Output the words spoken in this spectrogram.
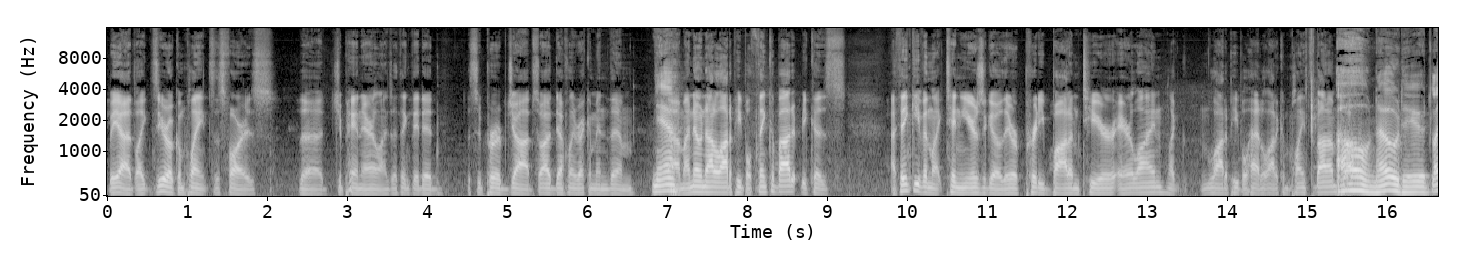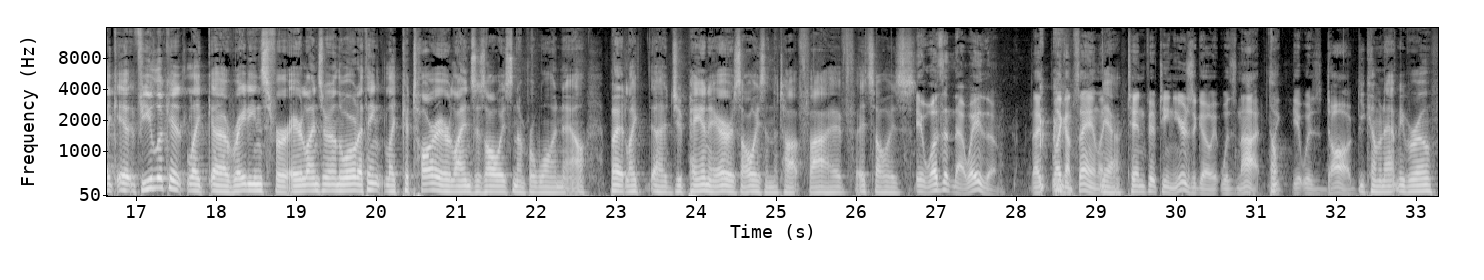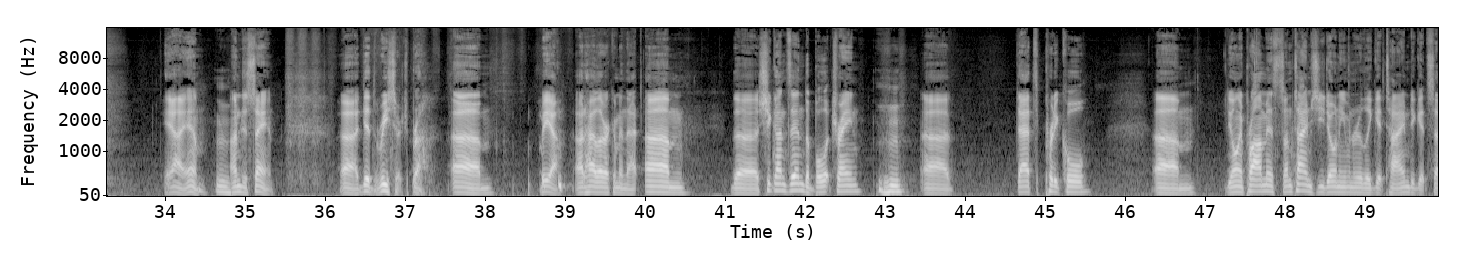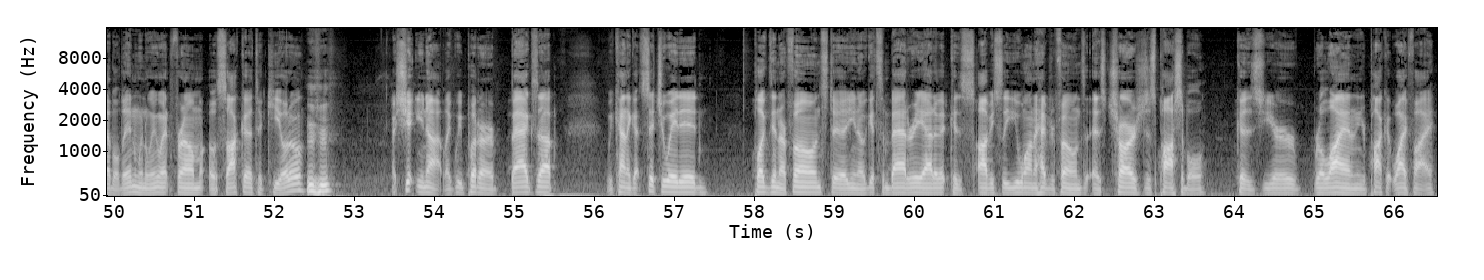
but yeah, like zero complaints as far as the Japan Airlines. I think they did a superb job, so I would definitely recommend them. Yeah. um, I know not a lot of people think about it because I think even like ten years ago they were pretty bottom tier airline. Like a lot of people had a lot of complaints about them. Oh no, dude! Like if you look at like uh, ratings for airlines around the world, I think like Qatar Airlines is always number one now, but like uh, Japan Air is always in the top five. It's always It wasn't that way though. Like, like I'm saying, like Yeah. 10, 15 years ago, it was not. Like it was dog. you coming at me, bro. Yeah, I am. Hmm. I'm just saying. Uh, did the research, bro. Um, but yeah, I'd highly recommend that. Um, the Shinkansen, the bullet train. Mm-hmm. Uh, that's pretty cool. Um, the only problem is sometimes you don't even really get time to get settled in. When we went from Osaka to Kyoto, mm-hmm. I shit you not. Like we put our bags up, we kind of got situated, plugged in our phones to you know get some battery out of it because obviously you want to have your phones as charged as possible because you're relying on your pocket Wi-Fi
